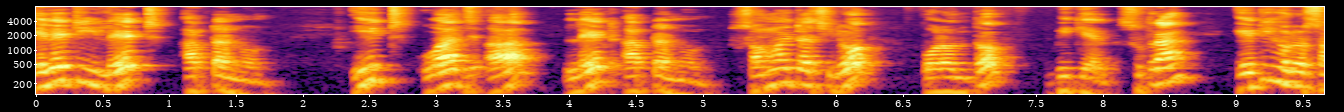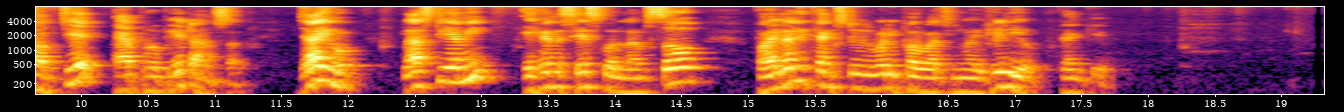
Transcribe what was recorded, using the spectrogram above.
এলেটি late afternoon it was a late afternoon সময়টা ছিল পরন্ত বিকেল। সুতরাং এটি হলো সবচেয়ে অ্যাপ্রোপ্রিয়েট আনসার যাই হোক ক্লাসটি আমি এখানে শেষ করলাম। So finally thanks to everybody for watching my video thank you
